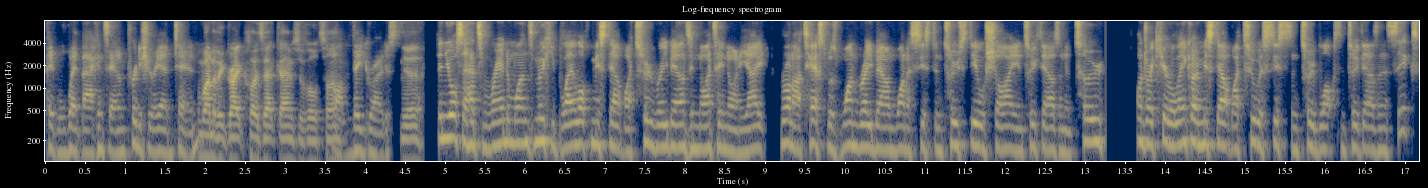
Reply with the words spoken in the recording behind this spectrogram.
people went back and said, I'm pretty sure he had 10. One of the great closeout games of all time. Oh, the greatest. Yeah. Then you also had some random ones. Mookie Blaylock missed out by two rebounds in 1998. Ron Artest was one rebound, one assist, and two steals shy in 2002. Andre Kirilenko missed out by two assists and two blocks in 2006.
